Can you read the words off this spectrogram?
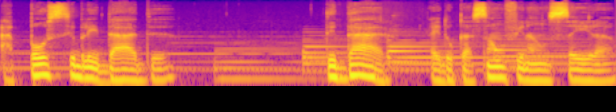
a possibilidade de dar a educação financeira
